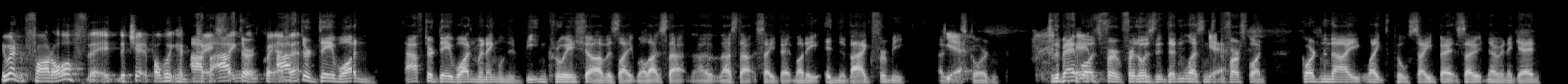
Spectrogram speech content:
they weren't far off. The, the Czech Republic had Ah, pressed after a after bit. day one, after day one, when England had beaten Croatia, I was like, well, that's that uh, that's that side bet money in the bag for me against Yeah. Gordon. So the bet Um, was for for those that didn't listen to the first one. Gordon and I like to pull side bets out now and again.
